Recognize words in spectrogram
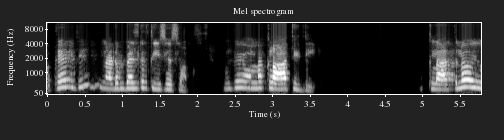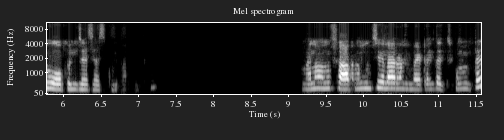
ఓకే ఇది నడుం బెల్ట్ తీసేసాం. ఇంకా ఉన్న క్లాత్ ఇది. క్లాత్లో ఇవి ఓపెన్ చేసేసుకుంటాం. మనం షాప్ నుంచి ఇలా రెండు మీటర్లు తెచ్చుకుంటే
